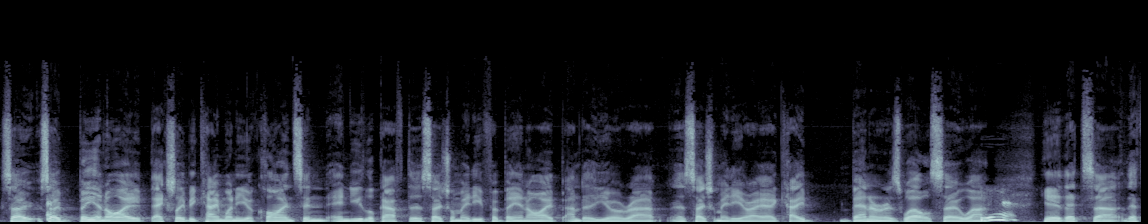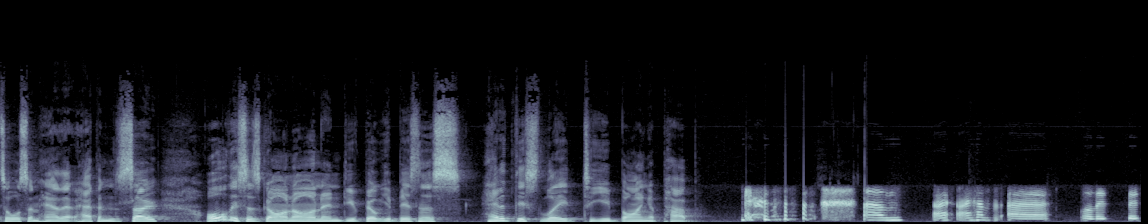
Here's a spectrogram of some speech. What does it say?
So, so BNI actually became one of your clients, and, and you look after social media for BNI under your uh, uh, social media AOK banner as well. So, uh, Yeah. yeah, that's uh, that's awesome how that happened. So, all this has gone on, and you've built your business. How did this lead to you buying a pub? Um, I, I have, uh, well, there's, there's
